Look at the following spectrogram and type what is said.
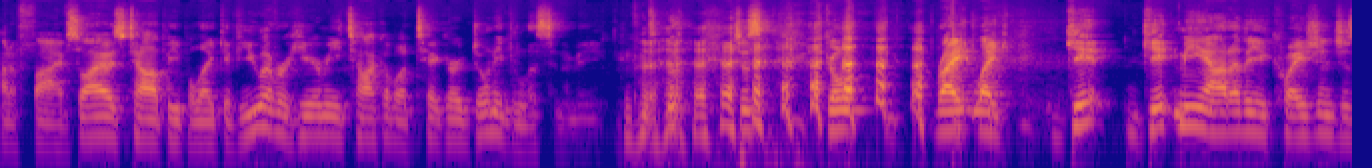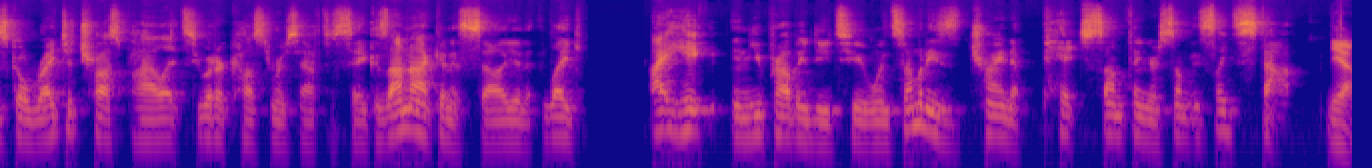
out of 5 so i always tell people like if you ever hear me talk about Tykr don't even listen to me. Just go right like get get me out of the equation. Just go right to trustpilot see what our customers have to say because i'm not going to sell you like i hate and you probably do too when somebody's trying to pitch something or something it's like stop. Yeah.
